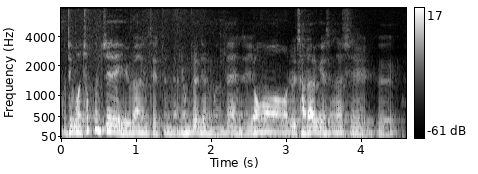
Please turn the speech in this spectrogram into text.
어떻게 보면 첫 번째 이유랑 이제 좀 연결되는 건데 이제 영어를 잘하기 위해서는 사실 그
